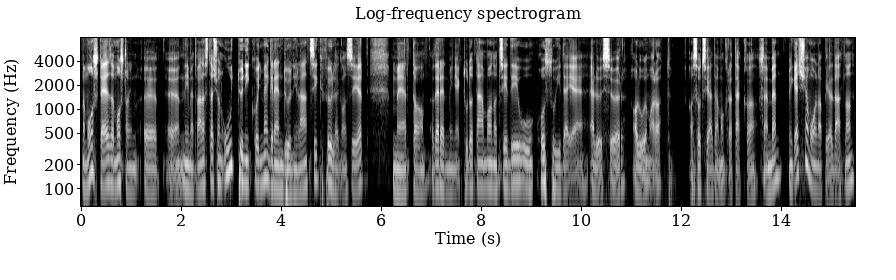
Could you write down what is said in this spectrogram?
Na most ez a mostani ö, ö, német választáson úgy tűnik, hogy megrendülni látszik, főleg azért, mert a, az eredmények tudatában a CDU hosszú ideje először alul maradt a szociáldemokratákkal szemben. Még ez sem volna példátlan,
